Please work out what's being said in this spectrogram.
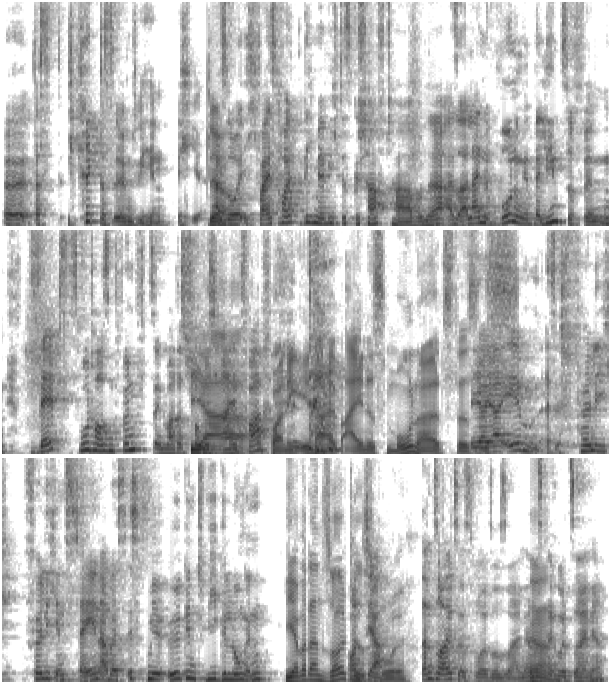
äh, das, ich krieg das irgendwie hin. Ich, ja. Also ich weiß heute nicht mehr, wie ich das geschafft habe. Ne? Also alleine eine Wohnung in Berlin zu finden, selbst 2015 war das schon ja, nicht einfach. Vor allen Dingen innerhalb eines Monats. Das ja, ja, eben. Es ist völlig, völlig insane, aber es ist mir irgendwie gelungen. Ja, aber dann sollte Und es ja, wohl. Dann sollte es wohl so sein. Ja, ja. Das kann gut sein, ja.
